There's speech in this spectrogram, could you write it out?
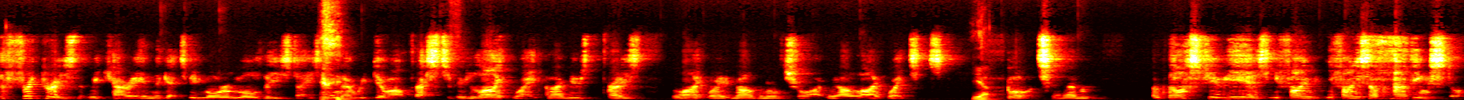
the fripperies that we carry, and they get to be more and more these days, even though we do our best to be lightweight, and I use the phrase lightweight rather than ultralight, we are lightweighters. Yeah, But um, the last few years, you find you find yourself adding stuff.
